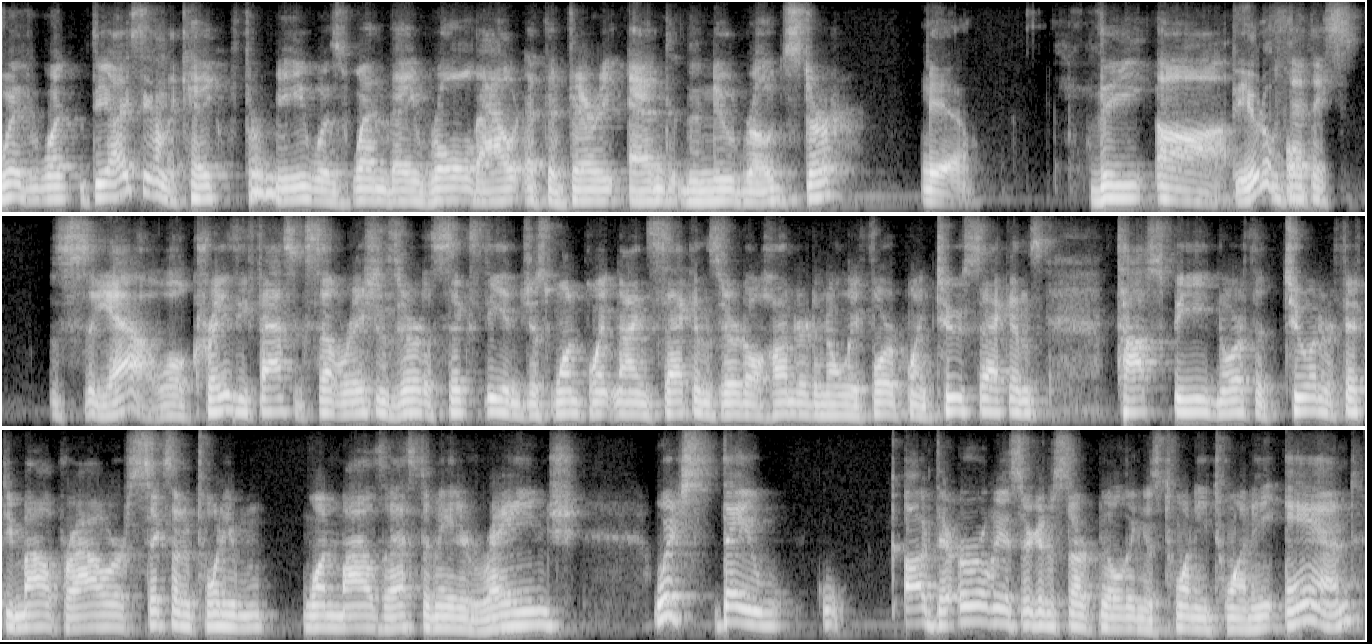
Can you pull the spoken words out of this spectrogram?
With what the icing on the cake for me was when they rolled out at the very end the new Roadster. Yeah. The uh Beautiful. that they s- so yeah, well, crazy fast acceleration, zero to sixty in just one point nine seconds, zero to hundred in only four point two seconds. Top speed north of two hundred fifty mile per hour, six hundred twenty one miles estimated range, which they are the earliest they're going to start building is twenty twenty. And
